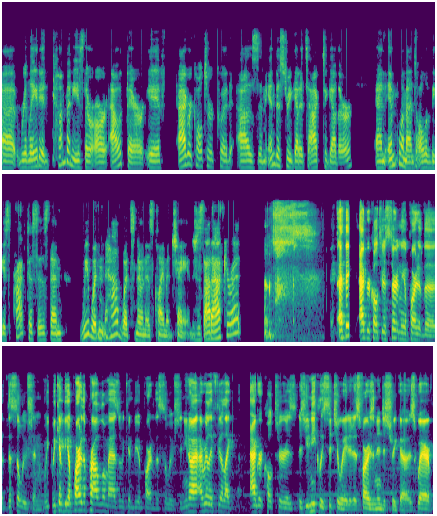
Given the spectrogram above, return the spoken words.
uh, related companies there are out there, if agriculture could, as an industry, get its act together and implement all of these practices, then we wouldn't have what's known as climate change. Is that accurate? I think agriculture is certainly a part of the, the solution. We, we can be a part of the problem as we can be a part of the solution. You know, I, I really feel like agriculture is, is uniquely situated as far as an industry goes, where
